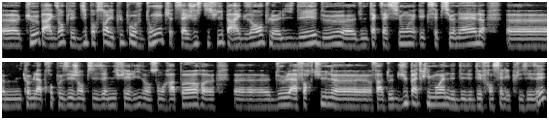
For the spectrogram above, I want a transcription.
euh que par exemple les 10% les plus pauvres. Donc ça justifie par exemple l'idée de euh, d'une taxation exceptionnelle, comme l'a proposé Jean Pisani-Ferry dans son rapport de la fortune, enfin de, du patrimoine des, des Français les plus aisés.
